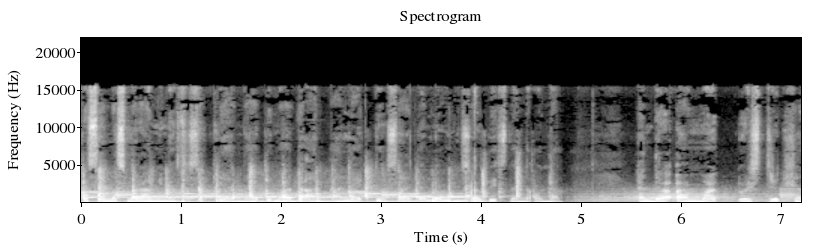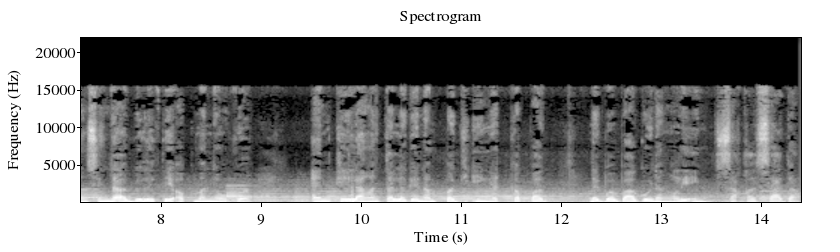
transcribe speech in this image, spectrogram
Kasi mas marami ng sasakyan na dumadaan unlike dun sa dalawang service na nauna. And there are marked restrictions in the ability of maneuver. And kailangan talaga ng pag-iingat kapag nagbabago ng lane sa kalsada.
